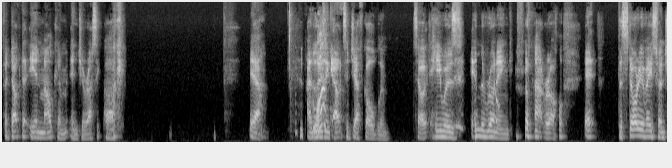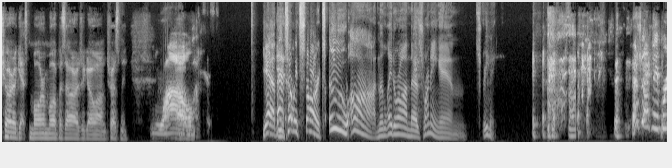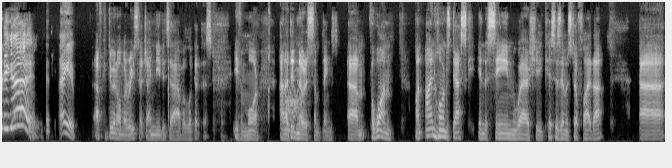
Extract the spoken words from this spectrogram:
for Dr. Ian Malcolm in Jurassic Park. Yeah. And What? losing out to Jeff Goldblum. So he was in the running for that role. It the story of Ace Ventura gets more and more bizarre as we go on, trust me. Wow. Um, Yeah, that's how it starts. Ooh, ah, and then later on, there's running and screaming. That's actually pretty good. Thank you. after doing all my research, I needed to have a look at this even more. And I did notice some things. Um, for one, on Einhorn's desk in the scene where she kisses him and stuff like that, uh,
